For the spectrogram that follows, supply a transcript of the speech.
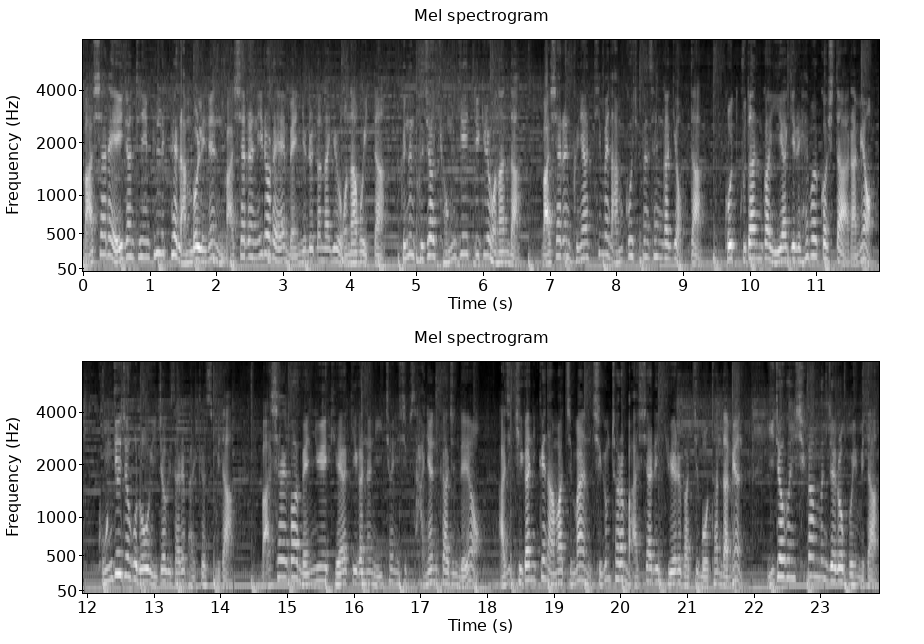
마샬의 에이전트인 필리페 람볼리는 마샬은 1월에 맨유를 떠나길 원하고 있다. 그는 그저 경기에 뛰길 원한다. 마샬은 그냥 팀에 남고 싶은 생각이 없다. 곧 구단과 이야기를 해볼 것이다. 라며 공개적으로 이적 의사를 밝혔습니다. 마샬과 맨유의 계약 기간은 2024년까지인데요. 아직 기간이 꽤 남았지만 지금처럼 마샬이 기회를 받지 못한다면 이적은 시간 문제로 보입니다.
